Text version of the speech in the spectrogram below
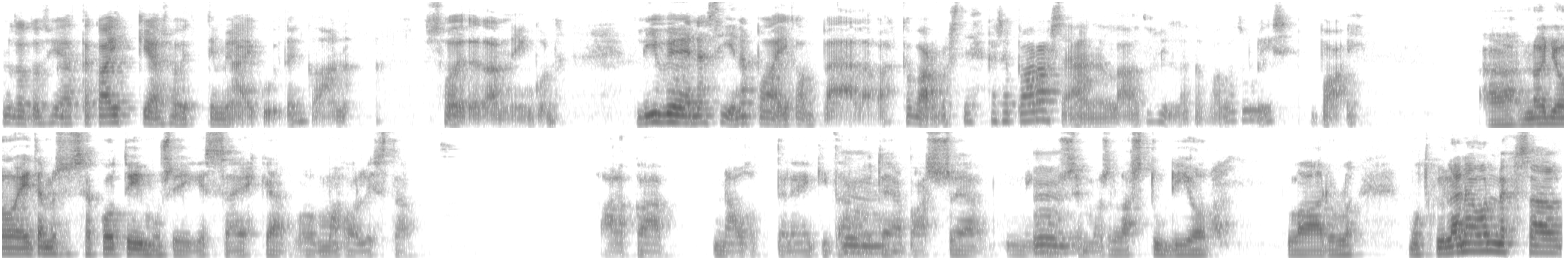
Mutta tosiaan, että kaikkia soittimia ei kuitenkaan soiteta niin kuin liveenä siinä paikan päällä, vaikka varmasti ehkä se paras äänenlaatu sillä tavalla tulisi, vai? Ää, no joo, ei tämmöisessä kotimusiikissa ehkä ole mahdollista alkaa nauhoitteleen kitaroita mm. ja bassoja niin kuin mm. semmoisella studiolaadulla. Mutta kyllä ne onneksi saa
